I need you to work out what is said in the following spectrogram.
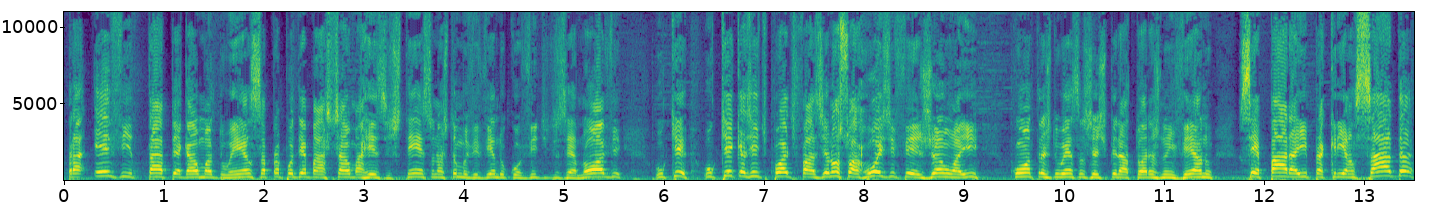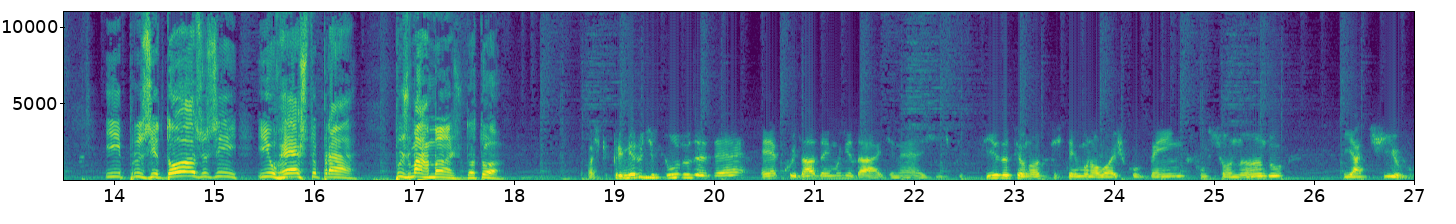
para evitar pegar uma doença, para poder baixar uma resistência? Nós estamos vivendo o Covid-19. O que, o que que a gente pode fazer? Nosso arroz e feijão aí contra as doenças respiratórias no inverno, separa aí para criançada e para os idosos e, e o resto para os marmanjos, doutor? Acho que primeiro de tudo, Zezé, é cuidar da imunidade, né? A gente precisa ter o nosso sistema imunológico bem funcionando e ativo.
